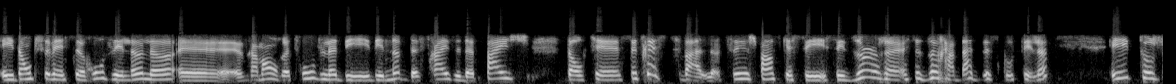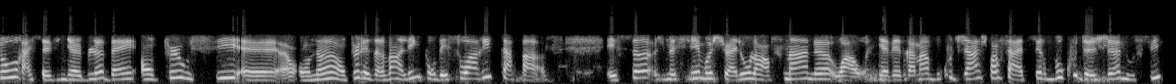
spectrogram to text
Et donc, ce, ben, ce rosé-là, là, euh, vraiment, on retrouve là, des, notes de fraises et de pêche. Donc, euh, c'est très estival. Je pense que c'est, c'est dur, euh, c'est dur à battre de ce côté-là. Et toujours à ce vignoble-là, ben, on peut aussi, euh, on a, on peut réserver en ligne pour des soirées de tapas. Et ça, je me souviens, moi, je suis allée au lancement, là, waouh, il y avait vraiment beaucoup de gens. Je pense que ça attire beaucoup de jeunes aussi.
